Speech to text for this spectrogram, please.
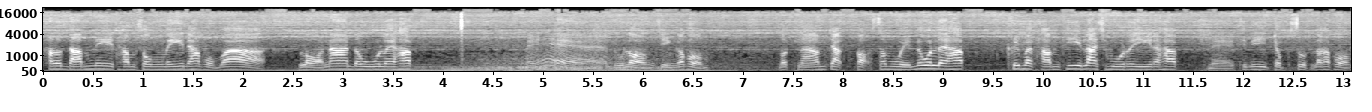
ถ้ารถดำนี่ทำทรงนี้นะครับผมว่าหล่อหน้าดูเลยครับ แหม ดูหล่อจริงครับผม รถน้ำจากเกาะสมุยนู่นเลยครับ ขึ้นมาทำที่ราชบุรีนะครับเนี่ยที่นี่จบสุดแล้วครับผม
